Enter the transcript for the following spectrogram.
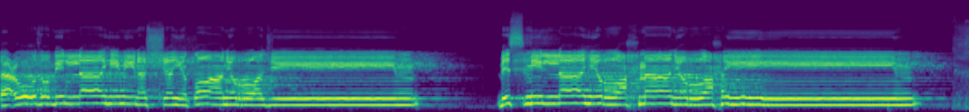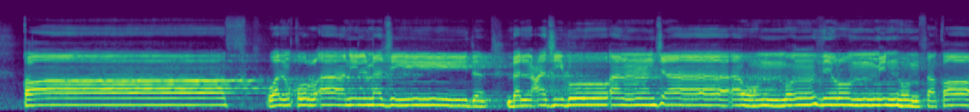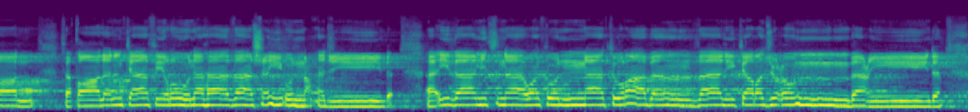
أعوذ باللہ من الشیطان الرجیم بسم اللہ الرحمن الرحیم قاف والقرآن المجید بل عجبوا أن جاءهم منذر منهم فقال فقال الكافرون هذا شيء عجيب. أإذا متنا وكنا ترابا ذلك رجع بعيد.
